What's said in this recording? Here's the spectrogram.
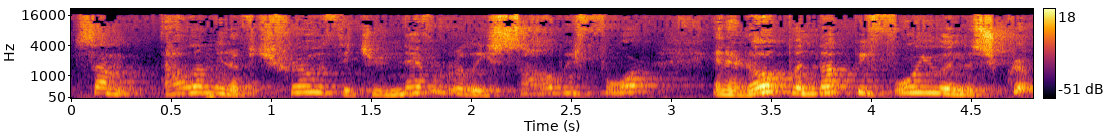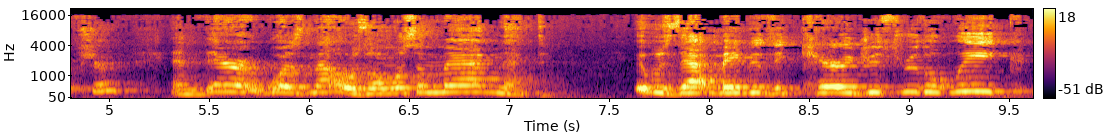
some element of truth that you never really saw before? And it opened up before you in the scripture? And there it was now. It was almost a magnet. It was that maybe that carried you through the week.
